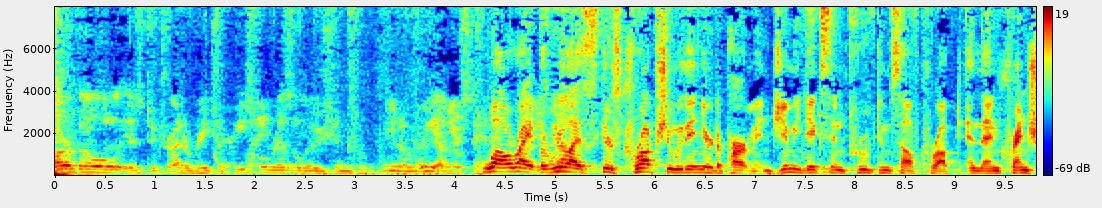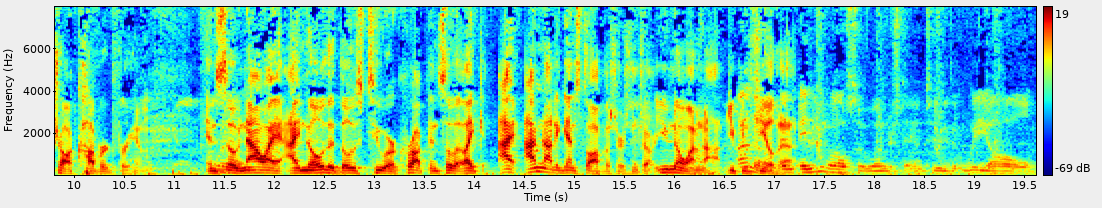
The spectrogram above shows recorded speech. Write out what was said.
our goal is to try to reach a peaceful resolution, to, you know, we understand. Well, right, but realize there's corruption within your department. Jimmy Dixon proved himself corrupt, and then Crenshaw covered for him. And so now I, I know that those two are corrupt. And so, like, I, I'm not against officers in general. You know I'm not. You can feel that. And, and you also understand too that we all,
